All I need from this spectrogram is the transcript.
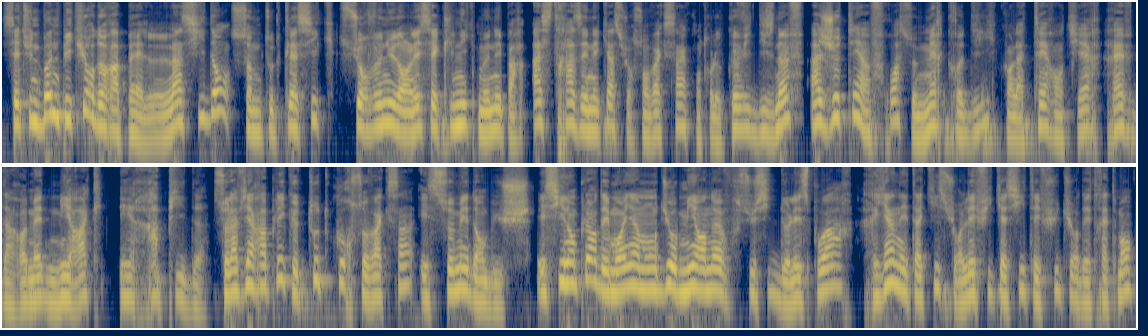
C'est une bonne piqûre de rappel. L'incident, somme toute classique, survenu dans l'essai clinique mené par AstraZeneca sur son vaccin contre le Covid-19, a jeté un froid ce mercredi quand la Terre entière rêve d'un remède miracle et rapide. Cela vient rappeler que toute course au vaccin est semée d'embûches. Et si l'ampleur des moyens mondiaux mis en œuvre suscite de l'espoir, rien n'est acquis sur l'efficacité future des traitements,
